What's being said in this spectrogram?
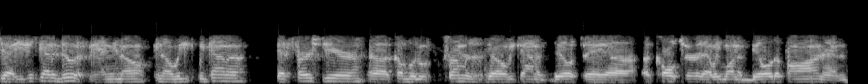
Yeah, you just got to do it, man. You know, you know, we we kind of that first year, uh, a couple of summers ago, we kind of built a uh, a culture that we want to build upon, and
